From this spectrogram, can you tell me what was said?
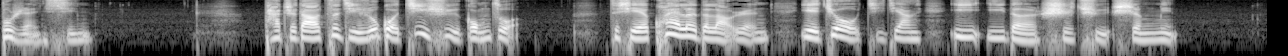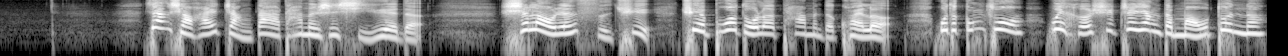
不忍心。他知道自己如果继续工作，这些快乐的老人也就即将一一的失去生命。让小孩长大，他们是喜悦的；使老人死去，却剥夺了他们的快乐。我的工作为何是这样的矛盾呢？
